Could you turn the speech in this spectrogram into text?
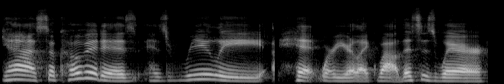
Yeah, so COVID is has really hit where you're like, wow, this is where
